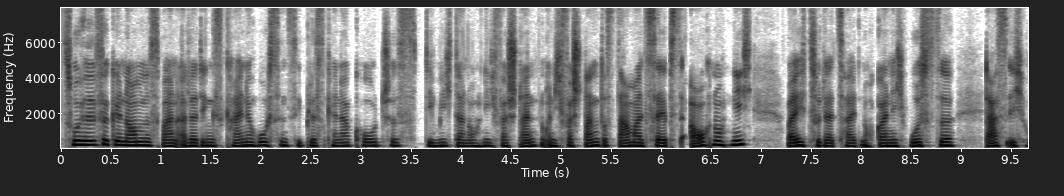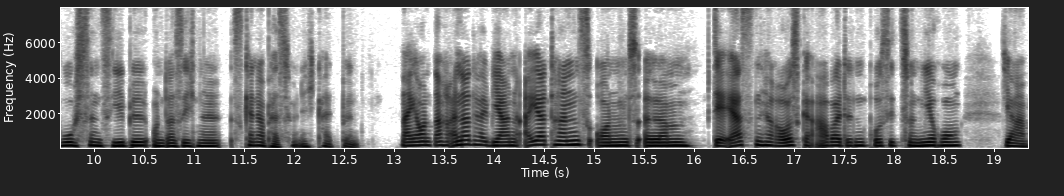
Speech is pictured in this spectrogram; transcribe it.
zur Hilfe genommen. Das waren allerdings keine hochsensible Scanner-Coaches, die mich dann auch nicht verstanden. Und ich verstand das damals selbst auch noch nicht, weil ich zu der Zeit noch gar nicht wusste, dass ich hochsensibel und dass ich eine Scanner-Persönlichkeit bin. Naja, und nach anderthalb Jahren Eiertanz und ähm, der ersten herausgearbeiteten Positionierung, ja,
